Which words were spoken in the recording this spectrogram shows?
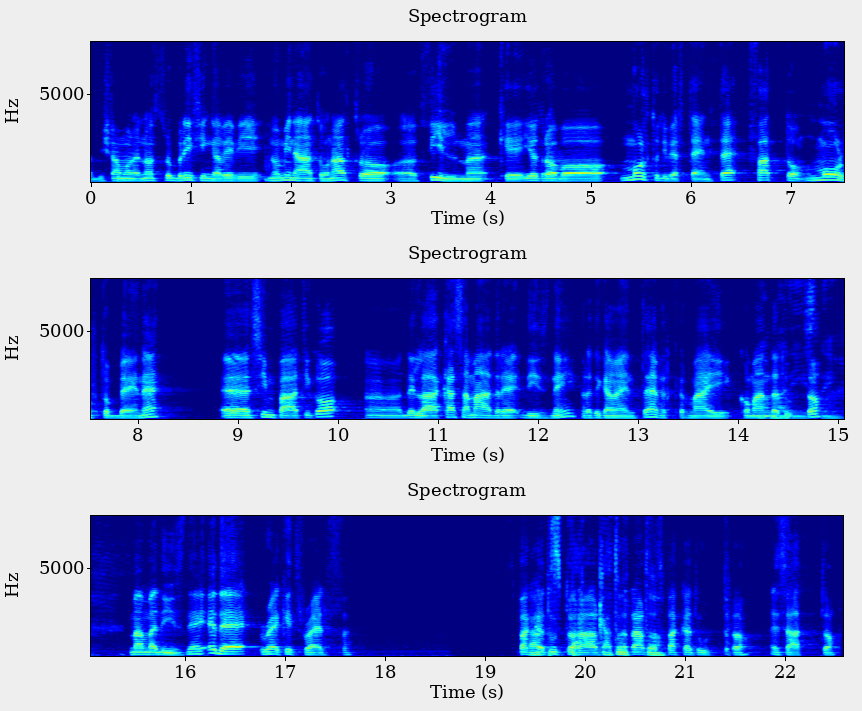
eh, diciamo nel nostro briefing, avevi nominato un altro eh, film che io trovo molto divertente, fatto molto bene, eh, simpatico, della casa madre Disney, praticamente, perché ormai comanda Mamma tutto, Disney. mamma Disney, ed è Wreck-It Ralph. Spacca Ralph tutto spacca Ralph, tutto. Ralph spacca tutto, esatto.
